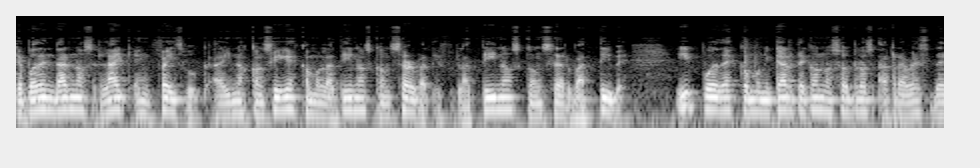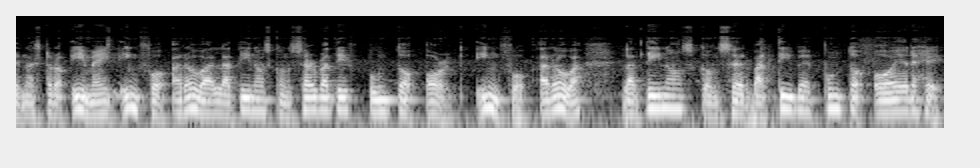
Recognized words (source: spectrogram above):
que pueden darnos like en Facebook, ahí nos consigues como Latinos Conservative, Latinos Conservative y puedes comunicarte con nosotros a través de nuestro email info arroba latinosconservative.org info arroba latinosconservative.org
